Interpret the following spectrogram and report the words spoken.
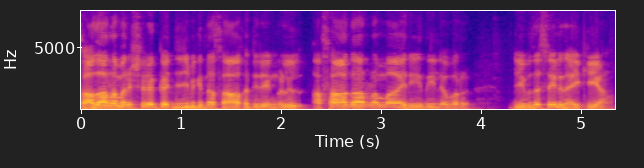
സാധാരണ മനുഷ്യരൊക്കെ ജീവിക്കുന്ന സാഹചര്യങ്ങളിൽ അസാധാരണമായ രീതിയിൽ അവർ ജീവിതശൈലി നയിക്കുകയാണ്.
